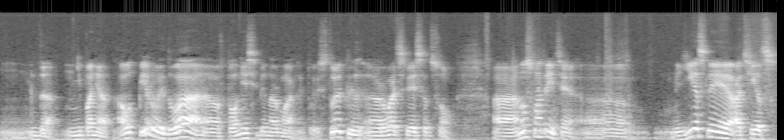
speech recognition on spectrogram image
да, непонятно. А вот первые два э, вполне себе нормальные. То есть стоит ли э, рвать связь с отцом? А, ну, смотрите, э, если отец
